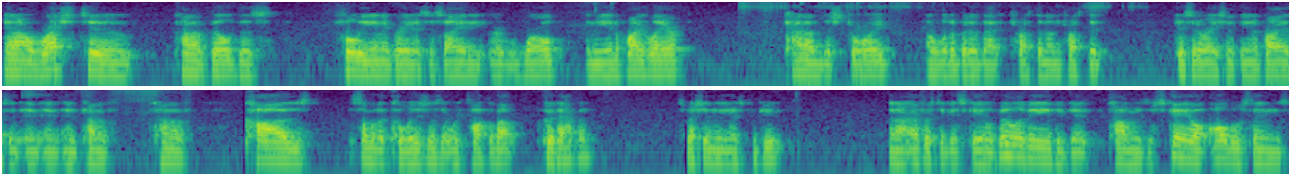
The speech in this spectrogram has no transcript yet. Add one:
in our rush to kind of build this fully integrated society or world in the enterprise layer, kind of destroyed a little bit of that trust and untrusted consideration at the enterprise and, and, and, and kind of kind of caused some of the collisions that we talked about could happen, especially in the edge compute. And our efforts to get scalability, to get economies of scale, all those things,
